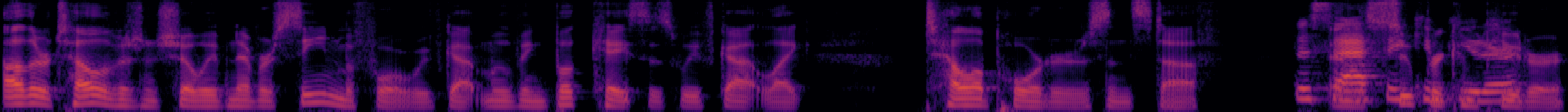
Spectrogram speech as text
other television show we've never seen before. We've got moving bookcases, we've got like teleporters and stuff. The and sassy supercomputer. computer.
